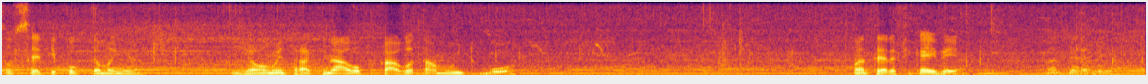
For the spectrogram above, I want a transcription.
são 7 e pouco da manhã. E já vamos entrar aqui na água porque a água está muito boa. Pantera, fica aí, velho. Pantera, vem.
